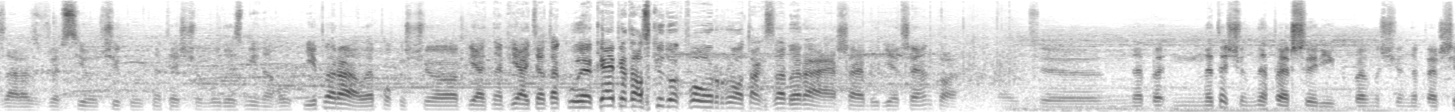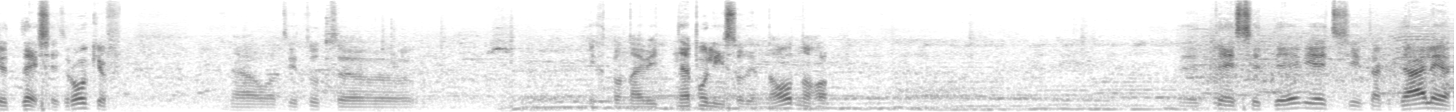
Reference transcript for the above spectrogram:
Зараз вже всі очікують на те, що буде зміна голкіпера, але поки що 5 на 5 атакує Кепітал. Скидок по воротах забирає шайбу Дяченко. Навіть, е, Не, не те, що не перший рік, певно, що не перші 10 років. Е, От, і тут е, ніхто навіть не поліз один на одного. Е, 10-9 і так далі.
